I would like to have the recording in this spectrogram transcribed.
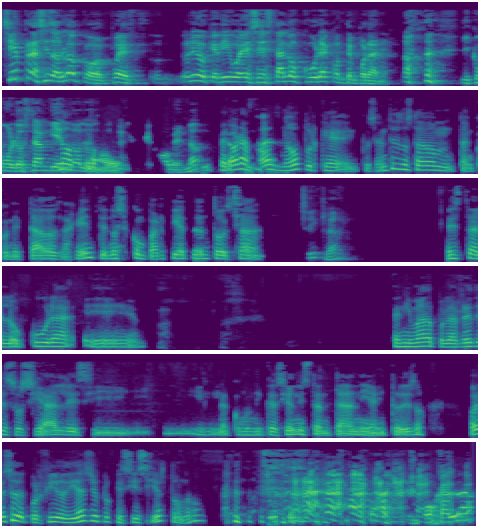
siempre ha sido loco, pues, lo único que digo es esta locura contemporánea, ¿no? Y como lo están viendo No, los joven, ¿no? Pero ahora más, ¿no? Porque pues antes no estaban tan conectados la gente, no se compartía tanto esa, Sí, claro. esta locura eh, animada por las redes sociales y, y la comunicación instantánea y todo eso. Por eso de Porfirio Díaz yo creo que sí es cierto, ¿no? Ojalá,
